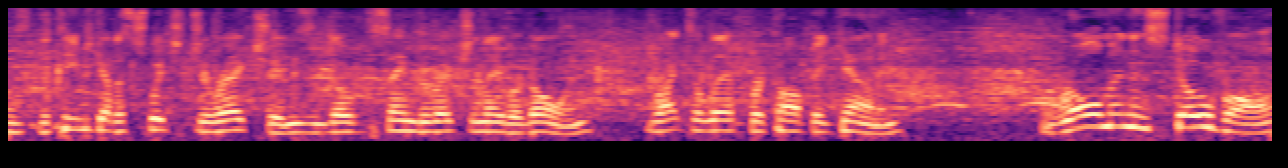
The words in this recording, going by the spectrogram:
As the team's got to switch directions and go the same direction they were going. Right to left for Coffee County. Rollman and Stovall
